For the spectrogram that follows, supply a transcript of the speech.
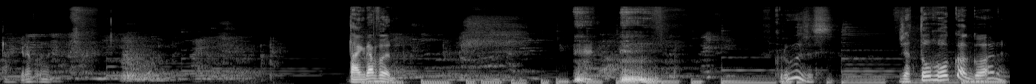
Tá gravando. Tá gravando. Cruzes. Já tô rouco agora.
